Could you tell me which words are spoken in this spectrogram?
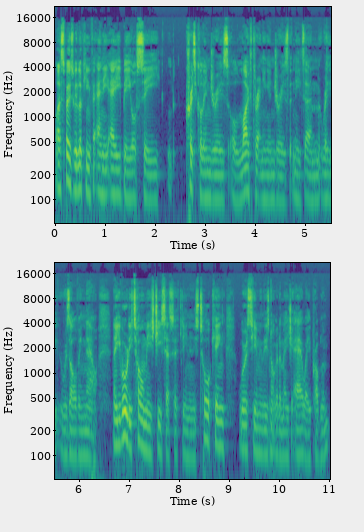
Well, I suppose we're looking for any A, B, or C critical injuries or life-threatening injuries that need um, re- resolving now. Now, you've already told me he's GCS15 and he's talking. We're assuming that he's not got a major airway problem.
